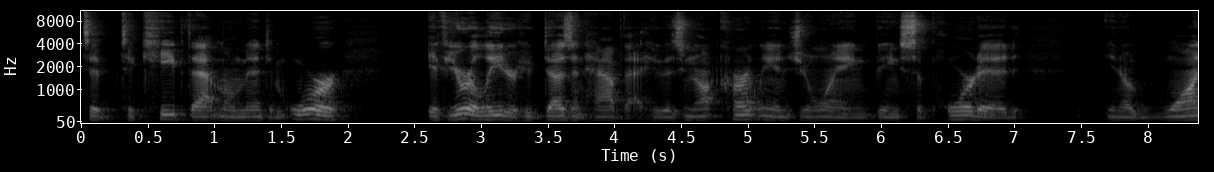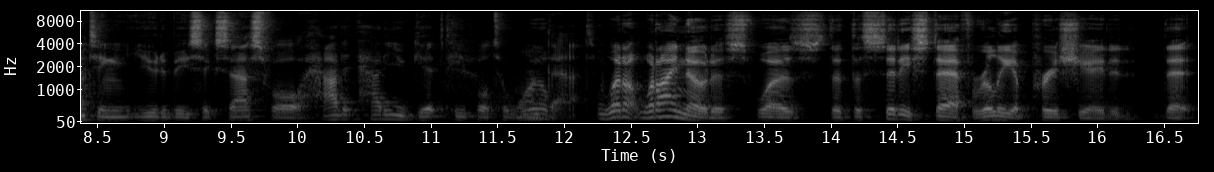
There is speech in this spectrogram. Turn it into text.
to to keep that momentum or if you're a leader who doesn't have that, who is not currently enjoying being supported, you know, wanting you to be successful, how do, how do you get people to want well, that? What, what I noticed was that the city staff really appreciated that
